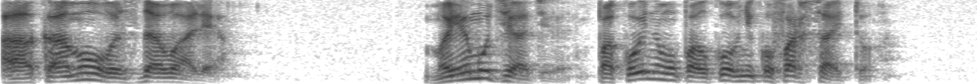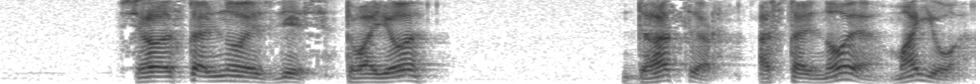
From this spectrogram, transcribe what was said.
«А кому вы сдавали?» «Моему дяде, покойному полковнику Форсайту». «Все остальное здесь твое?» «Да, сэр, остальное мое».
